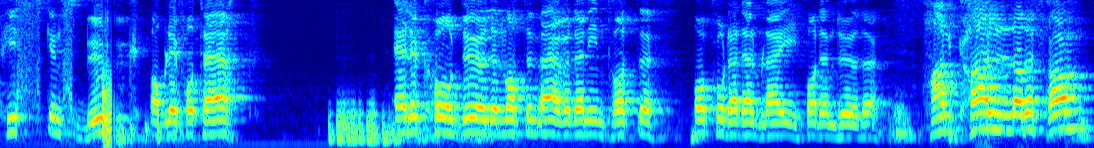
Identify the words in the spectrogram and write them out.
fiskens buk og ble fortært, eller hvor døden måtte være den inntrådte, og hvordan den ble for den døde. Han kaller det fram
